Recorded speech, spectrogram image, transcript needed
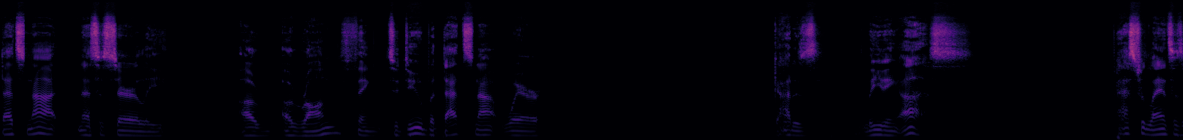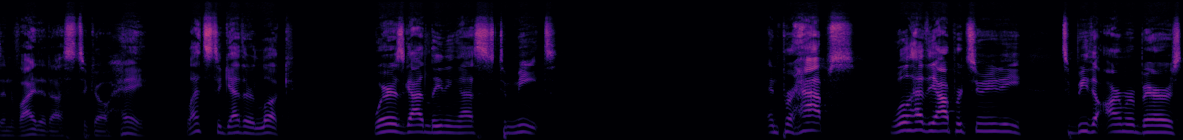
that's not necessarily a, a wrong thing to do, but that's not where God is leading us. Pastor Lance has invited us to go, hey, let's together look. Where is God leading us to meet? And perhaps we'll have the opportunity to be the armor bearers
